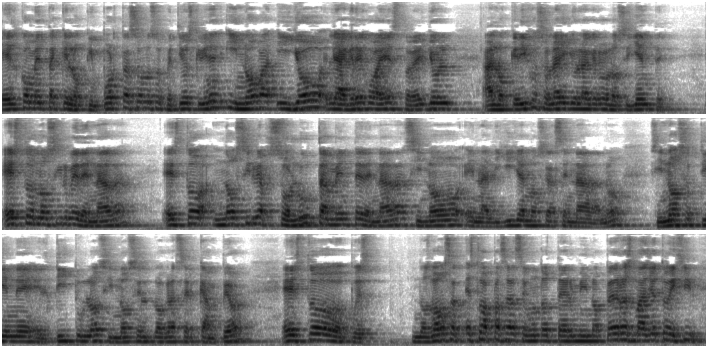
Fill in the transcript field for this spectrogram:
él comenta que lo que importa son los objetivos que vienen y no va, y yo le agrego a esto, eh, yo a lo que dijo Solari yo le agrego lo siguiente. Esto no sirve de nada esto no sirve absolutamente de nada si no en la liguilla no se hace nada, ¿no? Si no se obtiene el título, si no se logra ser campeón. Esto, pues, nos vamos a, esto va a pasar a segundo término. Pedro, es más, yo te voy a decir,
